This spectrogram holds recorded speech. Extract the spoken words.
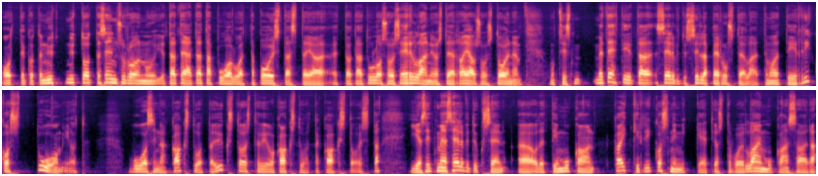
ootteko te nyt, nyt olette sensuroinut jo tätä ja tätä puoluetta pois tästä ja että tämä tulos olisi erilainen, jos teidän rajaus olisi toinen. Mutta siis me tehtiin tämä selvitys sillä perusteella, että me otettiin rikostuomiot vuosina 2011-2012. Ja sitten meidän selvitykseen otettiin mukaan kaikki rikosnimikkeet, josta voi lain mukaan saada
